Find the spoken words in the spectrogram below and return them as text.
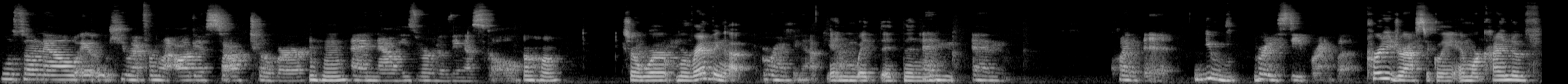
Well, so now it, he went from what August to October, Mm-hmm. and now he's removing a skull, Uh huh. So we're we're ramping up, ramping up, yeah. and with it then and and quite a bit, you pretty steep ramp up. pretty drastically, and we're kind of.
